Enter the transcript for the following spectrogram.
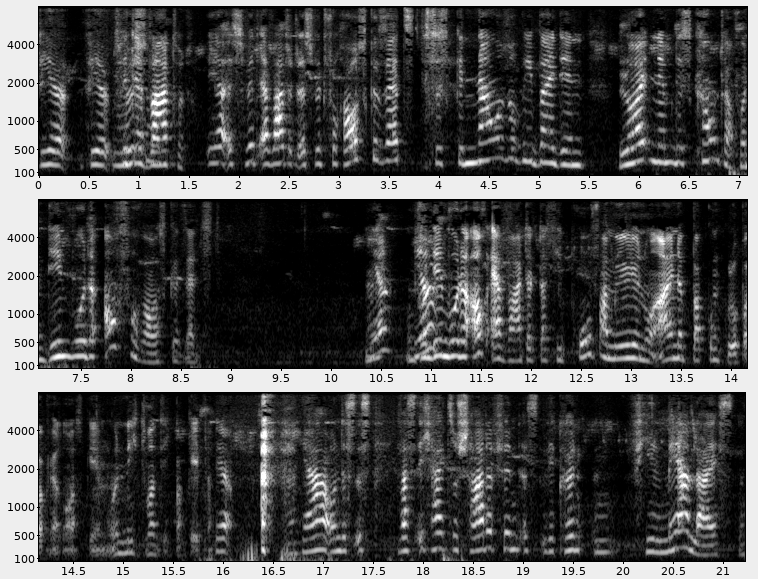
wir, wir Es wird müssen, erwartet. Ja, es wird erwartet, es wird vorausgesetzt. Es ist genauso wie bei den Leuten im Discounter. Von denen wurde auch vorausgesetzt. Ne? Ja, Und ja. von denen wurde auch erwartet, dass sie pro Familie nur eine Packung Klopapier rausgeben und nicht 20 Pakete. Ja. ja, und es ist, was ich halt so schade finde, ist, wir könnten viel mehr leisten.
